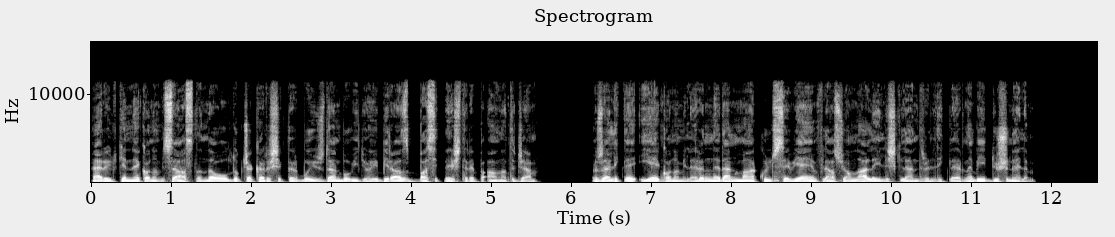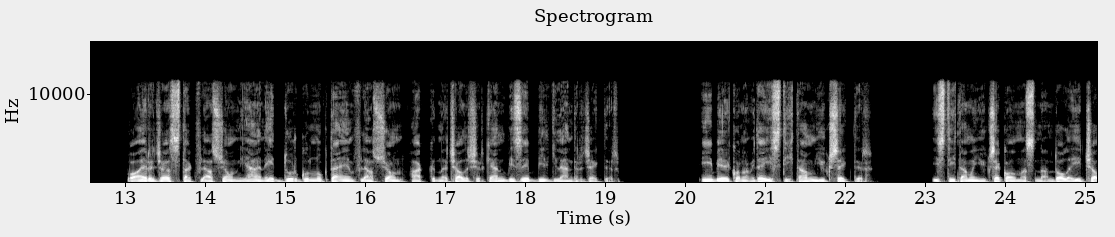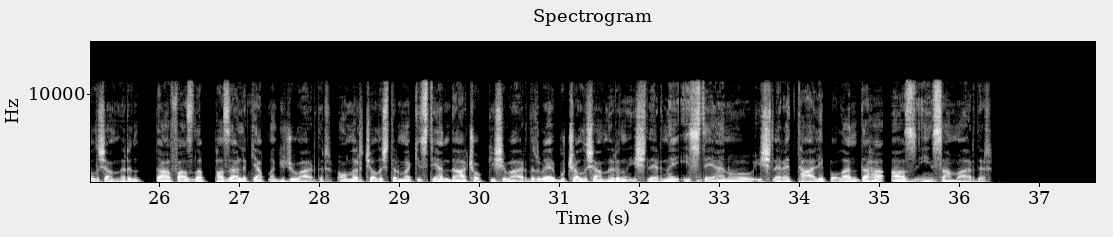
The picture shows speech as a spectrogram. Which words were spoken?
Her ülkenin ekonomisi aslında oldukça karışıktır. Bu yüzden bu videoyu biraz basitleştirip anlatacağım. Özellikle iyi ekonomilerin neden makul seviye enflasyonlarla ilişkilendirildiklerini bir düşünelim. Bu ayrıca stagflasyon yani durgunlukta enflasyon hakkında çalışırken bizi bilgilendirecektir. İyi bir ekonomide istihdam yüksektir. İstihdamın yüksek olmasından dolayı çalışanların daha fazla pazarlık yapma gücü vardır. Onları çalıştırmak isteyen daha çok kişi vardır ve bu çalışanların işlerini isteyen, o işlere talip olan daha az insan vardır.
